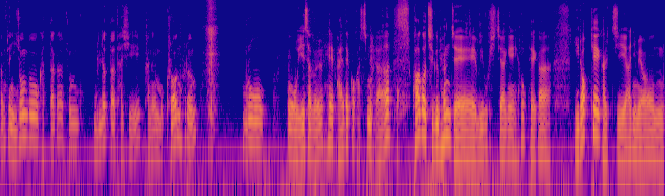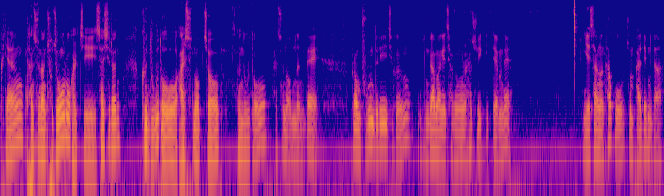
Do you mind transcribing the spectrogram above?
아무튼 이 정도 갔다가 좀 밀렸다 다시 가는 뭐 그런 흐름으로 어, 예상을 해봐야 될 것 같습니다. 과거 지금 현재 미국 시장의 형태가 이렇게 갈지 아니면 그냥 단순한 조정으로 갈지 사실은 그 누구도 알 수는 없죠. 그 누구도 알 수는 없는데 그런 부분들이 지금 민감하게 작용을 할 수 있기 때문에 예상은 하고 좀 봐야 됩니다.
